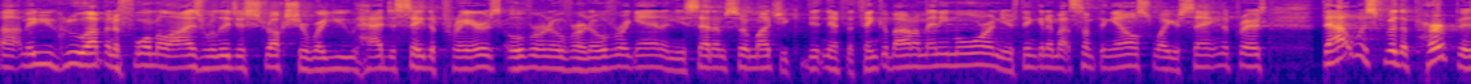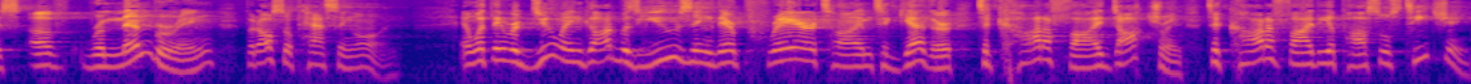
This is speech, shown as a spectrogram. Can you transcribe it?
uh, maybe you grew up in a formalized religious structure where you had to say the prayers over and over and over again, and you said them so much you didn't have to think about them anymore, and you're thinking about something else while you're saying the prayers. That was for the purpose of remembering, but also passing on. And what they were doing, God was using their prayer time together to codify doctrine, to codify the apostles' teaching.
